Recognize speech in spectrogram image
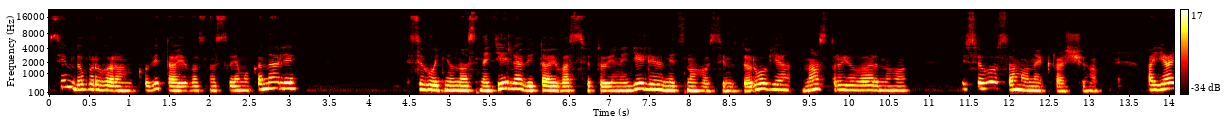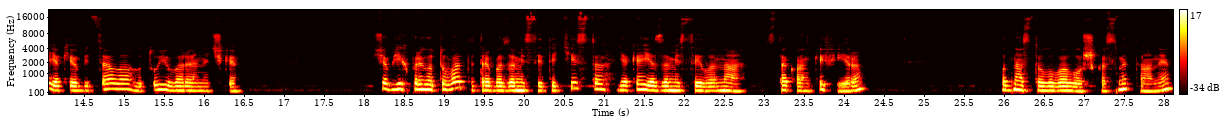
Всім доброго ранку! Вітаю вас на своєму каналі. Сьогодні у нас неділя. Вітаю вас святою неділею, міцного всім здоров'я, настрою гарного і всього самого найкращого. А я, як і обіцяла, готую варенички. Щоб їх приготувати, треба замісити тісто, яке я замісила на стакан кефіра, 1 столова ложка сметани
